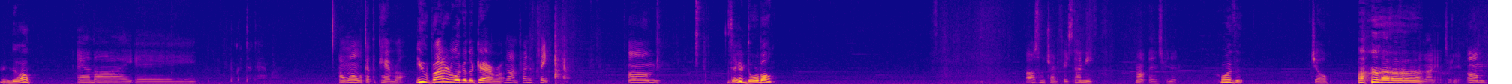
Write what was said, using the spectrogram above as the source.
No. Am I a? I want to look at the camera. You better look at the camera. No, I'm trying to think. Um, Is that your doorbell? oh, someone's trying to FaceTime me. I'm not answering it. Who is it? Joe. I'm not answering it. Um,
